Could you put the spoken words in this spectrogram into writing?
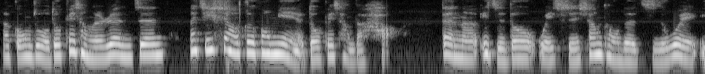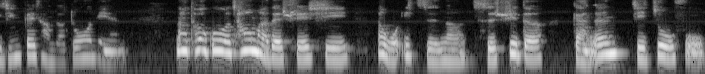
那工作都非常的认真，那绩效各方面也都非常的好，但呢一直都维持相同的职位，已经非常的多年。那透过超马的学习，那我一直呢持续的感恩及祝福。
